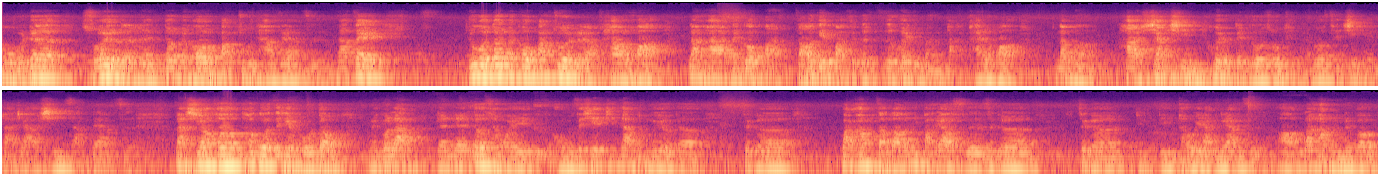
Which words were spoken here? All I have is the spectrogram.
我们的所有的人都能够帮助他这样子。那在如果都能够帮助得了他的话，让他能够把早点把这个智慧的门打开的话，那么。他相信会有更多作品能够呈现给大家欣赏这样子，那希望说透过这些活动，能够让人人都成为我们这些听障朋友的这个，帮他们找到一把钥匙的这个这个领领头羊这样子啊，让他们能够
